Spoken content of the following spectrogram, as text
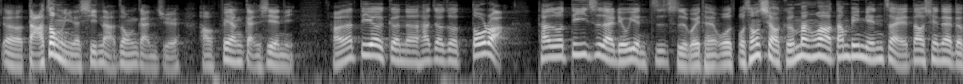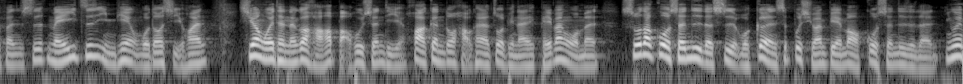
呃，打中你的心呐、这种感觉。好，非常感谢你。好，那第二个呢，他叫做 Dora。他说：“第一次来留言支持维腾，我我从小格漫画当兵连载到现在的粉丝，每一支影片我都喜欢。希望维腾能够好好保护身体，画更多好看的作品来陪伴我们。说到过生日的事，我个人是不喜欢别人帮我过生日的人，因为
